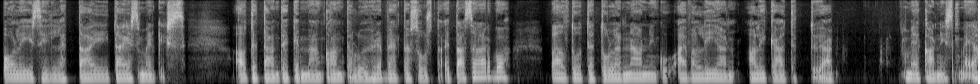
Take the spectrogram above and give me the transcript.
poliisille tai, tai esimerkiksi autetaan tekemään kantelu yhdenvertaisuus- tai tasa-arvovaltuutetulle. Nämä on niin kuin aivan liian alikäytettyjä mekanismeja.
